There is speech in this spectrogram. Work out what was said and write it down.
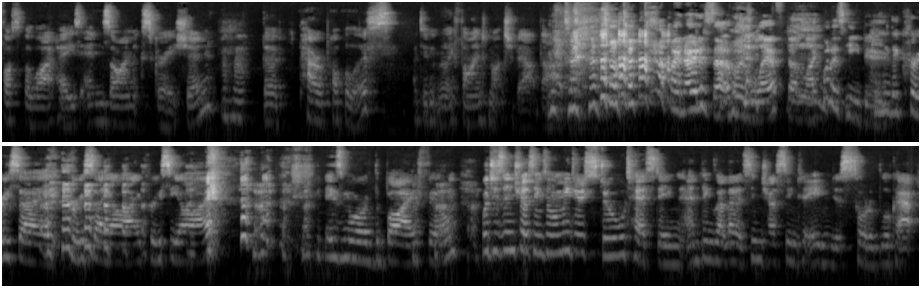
phospholipase enzyme excretion. Mhm. The parapopulus, I didn't really find much about that. I noticed that was left. I'm like, what does he do? the cruci, crucii, crucii is more of the biofilm, which is interesting. So when we do stool testing and things like that, it's interesting to even just sort of look at,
